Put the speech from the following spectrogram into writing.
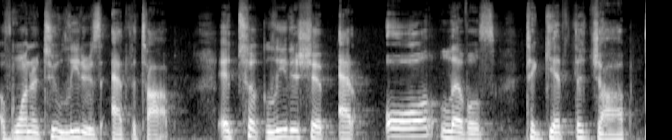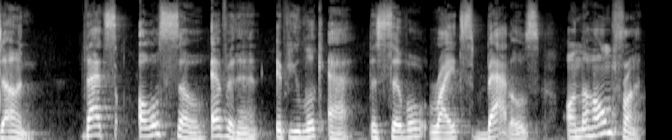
of one or two leaders at the top. It took leadership at all levels to get the job done. That's also evident if you look at the civil rights battles on the home front.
